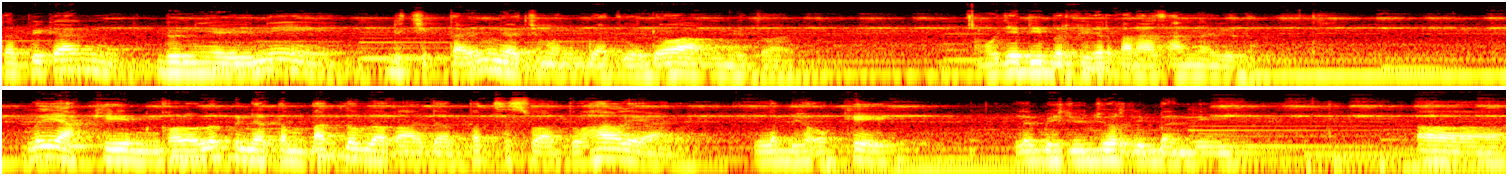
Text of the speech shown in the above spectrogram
Tapi kan dunia ini diciptain nggak cuma buat lo doang gitu. Kan gue jadi berpikir ke arah sana gitu. Lo yakin kalau lo pindah tempat lo bakal dapat sesuatu hal yang lebih oke okay, lebih jujur dibanding uh,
